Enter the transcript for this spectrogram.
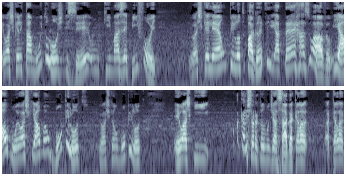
eu acho que ele está muito longe de ser o que Mazepin foi. Eu acho que ele é um piloto pagante até razoável. E Albon, eu acho que Albon é um bom piloto. Eu acho que é um bom piloto. Eu acho que aquela história que todo mundo já sabe, aquela aquela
